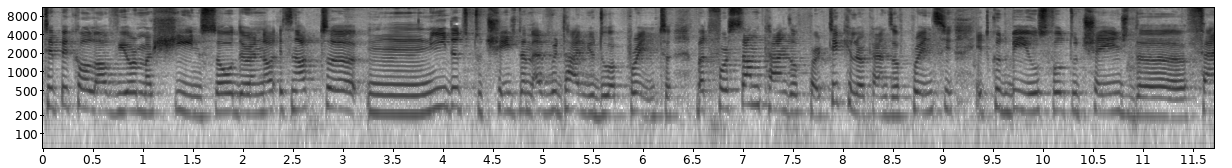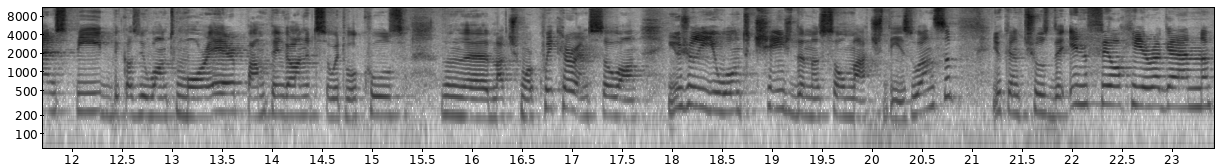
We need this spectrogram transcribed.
typical of your machine, so they're not, it's not uh, mm, needed to change them every time you do a print. But for some kinds of particular kinds of prints, it could be useful to change the fan speed because you want more air pumping on it so it will cool uh, much more quicker and so on. Usually you won't change them so much, these ones. You can choose the infill here again,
